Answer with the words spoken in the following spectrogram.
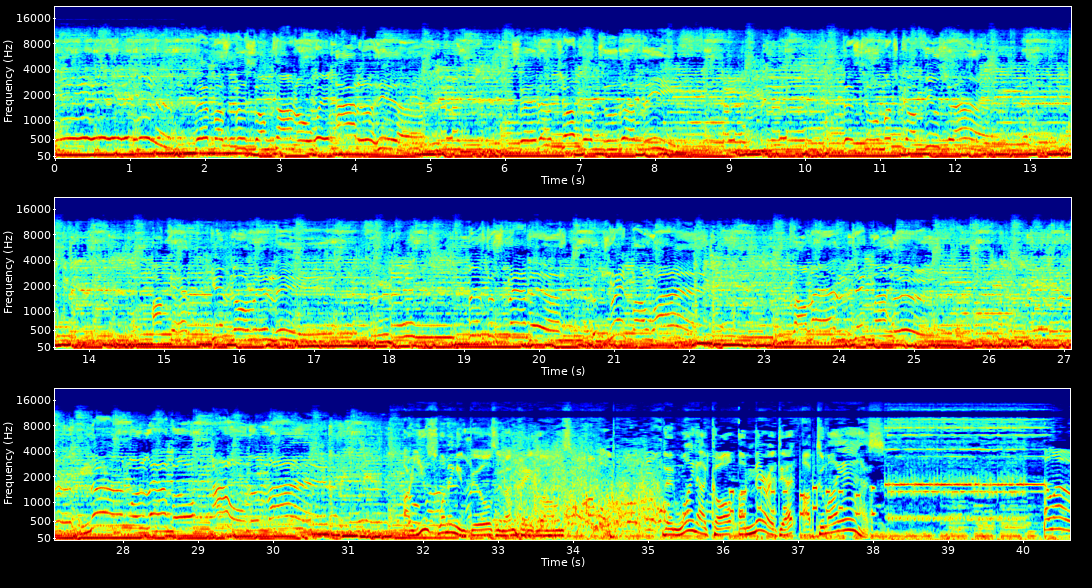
Swimming in bills and unpaid loans? Then why not call Ameridebt up to my ass?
